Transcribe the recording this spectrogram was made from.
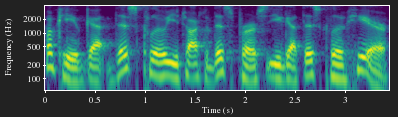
okay, you've got this clue, you talk to this person, you got this clue here.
